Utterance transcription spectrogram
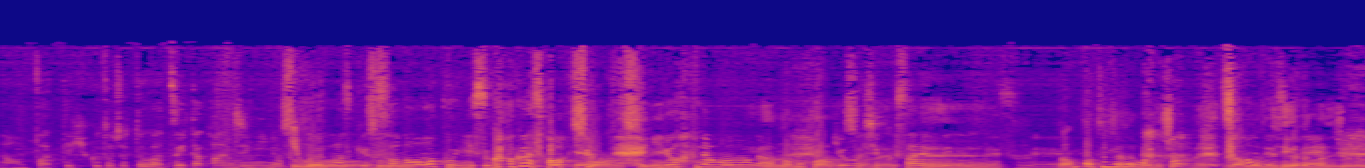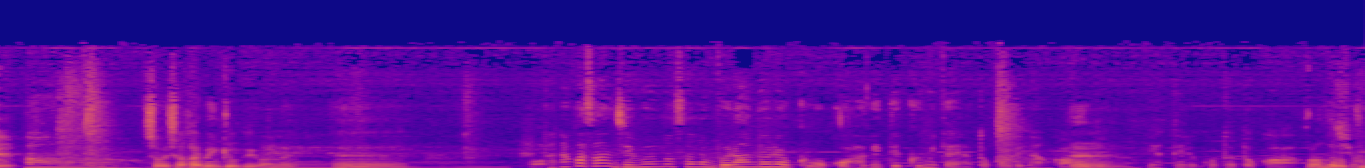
ナンパって聞くとちょっと浮ついた感じには聞こえますけど、その奥にすごくそうそうなんですよ。いういろんなものがいろんなものがあるんです凝よね。縮されてるんですね。ええナンパって言い方があるんでしょうね。ナンパって言い方があるんでしょうけど。あそういう社会勉強というかね。えーさん自分のそのブランド力をこう上げていくみたいなところでなんかえやってることとか、ブランド力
